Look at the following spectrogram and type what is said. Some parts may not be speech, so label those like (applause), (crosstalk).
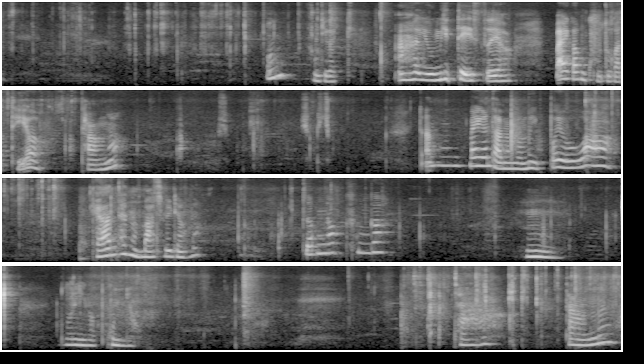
응? 어디 갔지? 아, 요 밑에 있어요. 빨간 구두 같아요. 단어? 짠! 빨간 단어 너무 이뻐요. 와! 걔한테는 맞으려나? 짱나 큰가? 음. 물이 높군요. 자, 다음은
